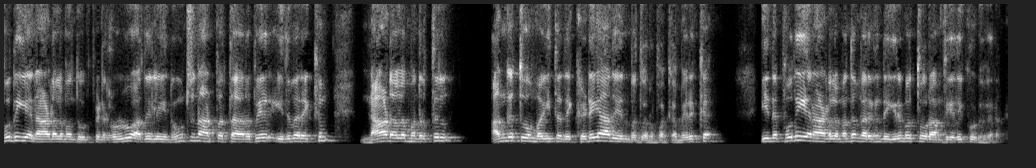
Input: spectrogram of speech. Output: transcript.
புதிய நாடாளுமன்ற உறுப்பினர்களோ அதிலே நூற்று நாற்பத்தி ஆறு பேர் இதுவரைக்கும் நாடாளுமன்றத்தில் அங்கத்துவம் வைத்தது கிடையாது என்பது ஒரு பக்கம் இருக்க இந்த புதிய நாடாளுமன்றம் வருகின்ற இருபத்தோராம் தேதி கூடுகிறது.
